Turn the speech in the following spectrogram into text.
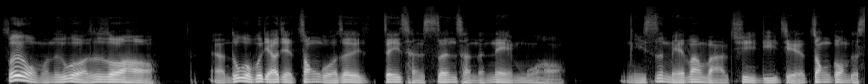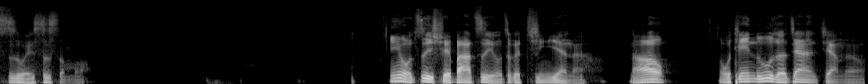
所以，我们如果是说哈，呃，如果不了解中国这这一层深层的内幕哈，你是没办法去理解中共的思维是什么。因为我自己学八字有这个经验呢，然后我听路德这样讲呢，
